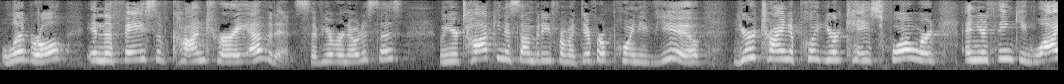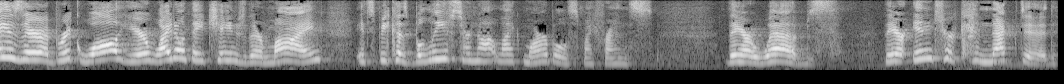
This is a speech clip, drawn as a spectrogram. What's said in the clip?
liberal in the face of contrary evidence. Have you ever noticed this? When you're talking to somebody from a different point of view, you're trying to put your case forward and you're thinking, why is there a brick wall here? Why don't they change their mind? It's because beliefs are not like marbles, my friends. They are webs, they are interconnected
